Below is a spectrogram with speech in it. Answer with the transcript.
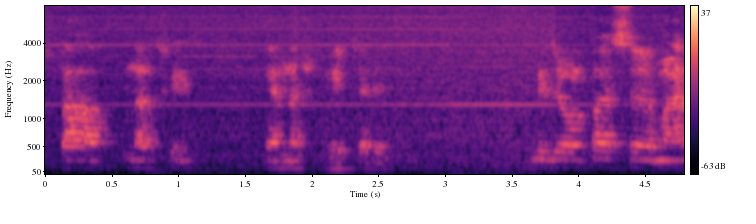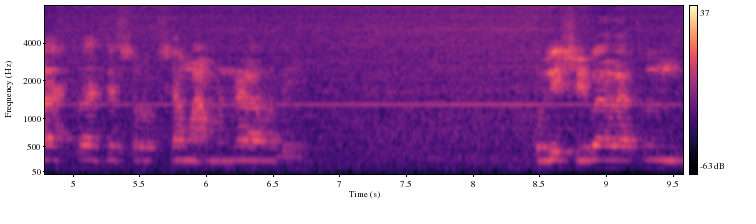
स्टाफ नर्सेस यांना शुभेच्छा देतो. मी जवळपास महाराष्ट्र राज्य सुरक्षा महामंडळामध्ये पोलीस विभागातून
